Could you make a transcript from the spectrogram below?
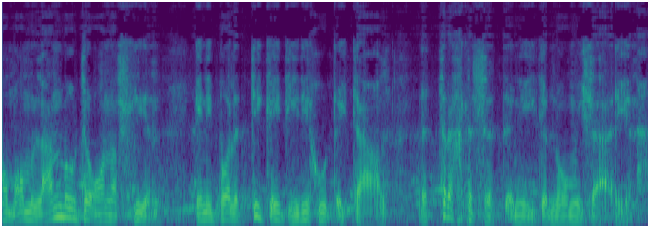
om om landbou te ondersteun en die politiek uit hierdie goed uit te haal, dit terug te sit in die ekonomiese arena.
